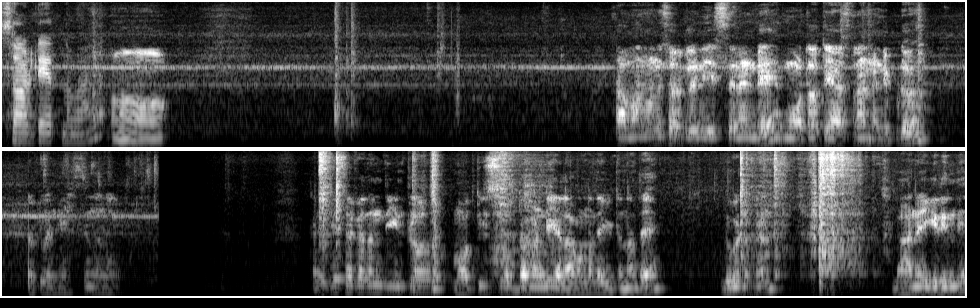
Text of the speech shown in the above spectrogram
సాల్ట్ వేస్తున్నావా? ఆ. సామాన్లు సరుకులన్నీ ఇస్తానండి. మూటలు తీస్తున్నానండి ఇప్పుడు. సరుకులన్నీ ఇస్తున్నాను. ట్రై కదండి దీంట్లో మూత తీసి చూద్దామండి ఎలా ఉన్నది ఏంటన్నదే ఇదిగోండి ఫ్రెండ్స్ బాగానే ఎగిరింది.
